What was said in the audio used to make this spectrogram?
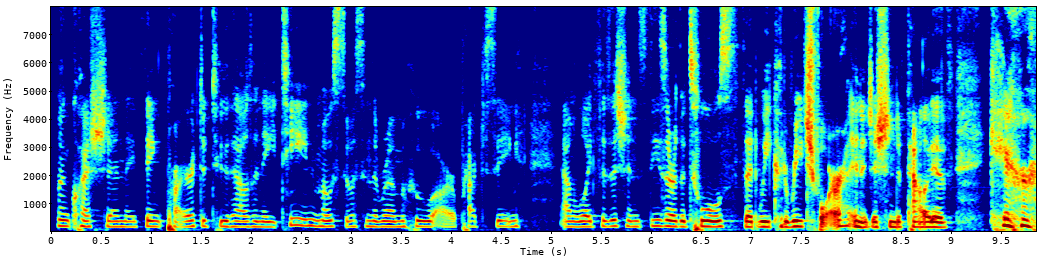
One question. I think prior to 2018, most of us in the room who are practicing amyloid physicians, these are the tools that we could reach for in addition to palliative care.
